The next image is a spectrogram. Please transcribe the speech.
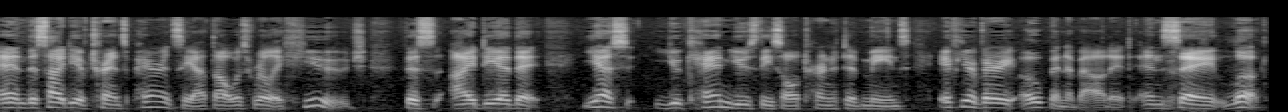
and this idea of transparency I thought was really huge. This idea that, yes, you can use these alternative means if you're very open about it and say, look,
